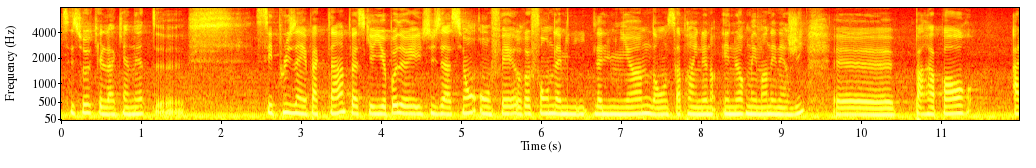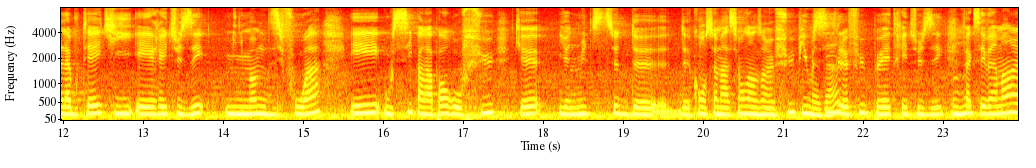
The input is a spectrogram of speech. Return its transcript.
c'est sûr que la canette, c'est plus impactant parce qu'il n'y a pas de réutilisation. On fait refondre l'aluminium, donc ça prend éno- énormément d'énergie euh, par rapport à la bouteille qui est réutilisée minimum 10 fois et aussi par rapport au fût qu'il y a une multitude de, de consommation dans un fût puis aussi ça. le fût peut être réutilisé. Fait que c'est vraiment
